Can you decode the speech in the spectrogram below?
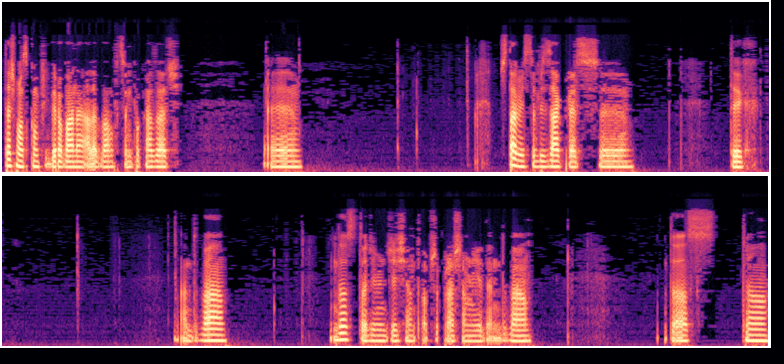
Też mam skonfigurowane, ale Wam chcę pokazać. Yy, Wstawię sobie zakres yy, tych na 2 do 190, o przepraszam, 1, 2 do 100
